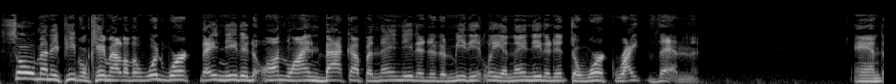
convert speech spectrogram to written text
So many people came out of the woodwork. They needed online backup and they needed it immediately and they needed it to work right then. And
